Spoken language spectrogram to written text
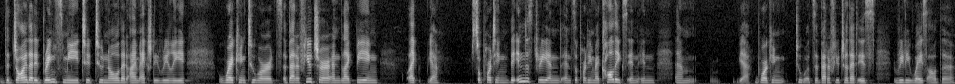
the joy that it brings me to to know that I'm actually really working towards a better future and like being like yeah supporting the industry and and supporting my colleagues in in um, yeah working towards a better future that is really weighs out the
